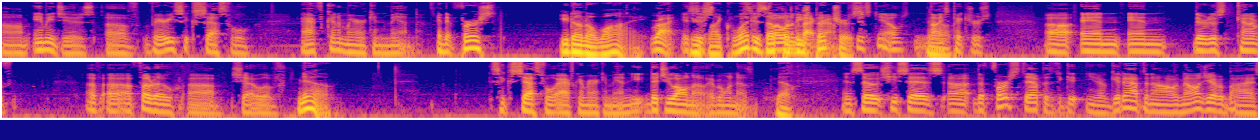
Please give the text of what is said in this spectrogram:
um, images of very successful African American men. And at first, you don't know why. Right. It's You're just like, what it's is up with the these background. pictures? Just you know, nice Yeah. pictures, uh, and and they're just kind of a, a, a photo uh, show of Yeah. successful African American men you, that you all know. Everyone knows them. Yeah. And so she says uh, the first step is to get you know get out of denial, acknowledge you have a bias,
